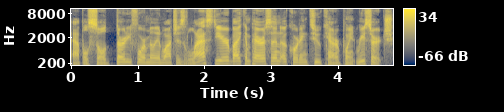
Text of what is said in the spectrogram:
Apple sold 34 million watches last year by comparison, according to Counterpoint Research.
